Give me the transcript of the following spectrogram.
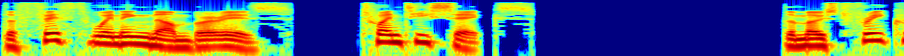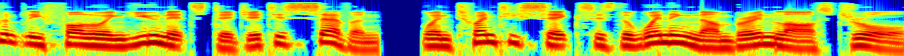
The fifth winning number is 26. The most frequently following units digit is 7, when 26 is the winning number in last draw.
